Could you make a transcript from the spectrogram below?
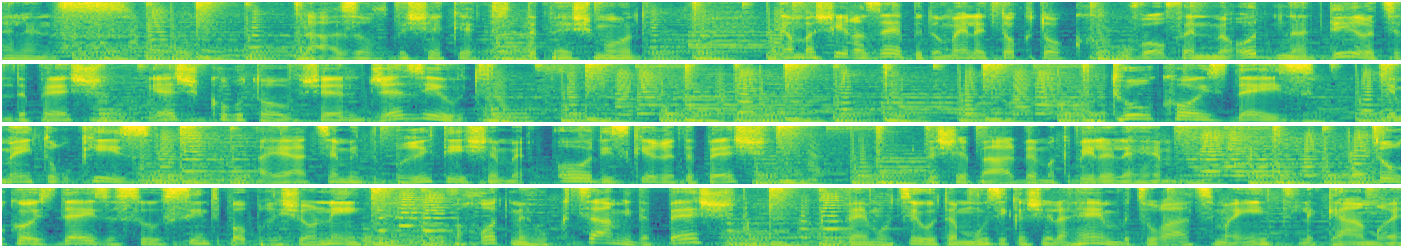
Silence. לעזוב בשקט, דפש מוד. גם בשיר הזה, בדומה לטוק טוק, ובאופן מאוד נדיר אצל דפש, יש קורטוב של ג'אזיות. טורקויז דייז, ימי טורקיז, היה צמד בריטי שמאוד הזכיר את דפש, ושפעל במקביל אליהם. טורקויז דייז עשו סינט פופ ראשוני, פחות מהוקצע מדפש, והם הוציאו את המוזיקה שלהם בצורה עצמאית לגמרי.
